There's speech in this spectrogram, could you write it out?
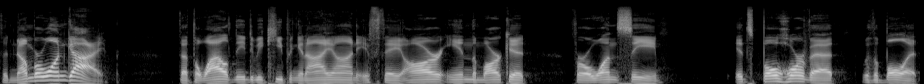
the number one guy that the Wild need to be keeping an eye on if they are in the market for a 1C, it's Bo Horvat with a bullet.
